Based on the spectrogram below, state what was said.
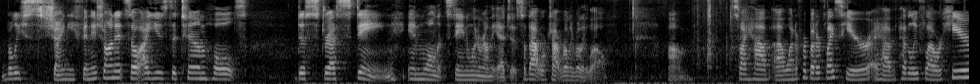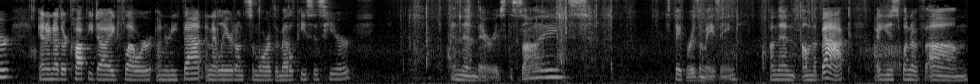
really shiny finish on it so I used the Tim Holtz Distress Stain in Walnut Stain and went around the edges. So that worked out really, really well. Um, so I have uh, one of her butterflies here. I have a petaloo flower here and another coffee dyed flower underneath that and I layered on some more of the metal pieces here. And then there is the sides. This paper is amazing. And then on the back I used one of um,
